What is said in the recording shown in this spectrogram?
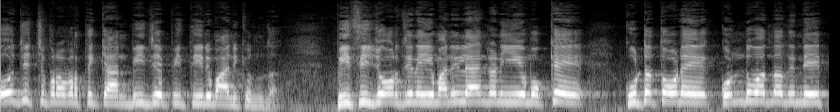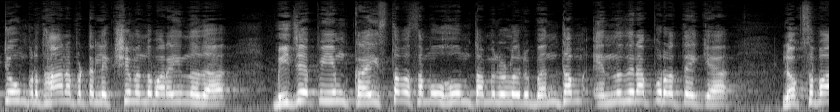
യോജിച്ച് പ്രവർത്തിക്കാൻ ബി ജെ പി തീരുമാനിക്കുന്നത്. പി സി ജോർജിനെയും അനിൽ ആന്റണിയെയും ഒക്കെ കൂട്ടത്തോടെ കൊണ്ടുവന്നതിന്റെ ഏറ്റവും പ്രധാനപ്പെട്ട ലക്ഷ്യമെന്ന് പറയുന്നത് ബി ജെ പിയും ക്രൈസ്തവ സമൂഹവും തമ്മിലുള്ള ഒരു ബന്ധം എന്നതിനപ്പുറത്തേക്ക് ലോക്സഭാ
